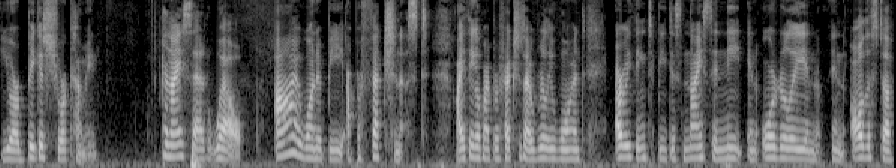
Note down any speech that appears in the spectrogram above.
your biggest shortcoming? And I said, Well, I want to be a perfectionist. I think of my perfections, I really want everything to be just nice and neat and orderly and, and all the stuff.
